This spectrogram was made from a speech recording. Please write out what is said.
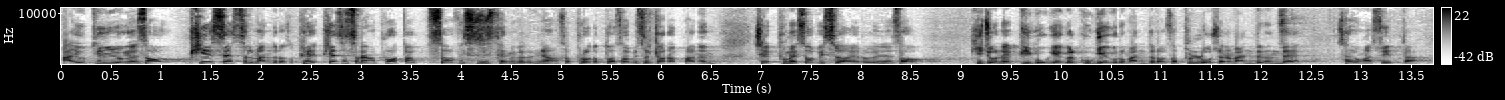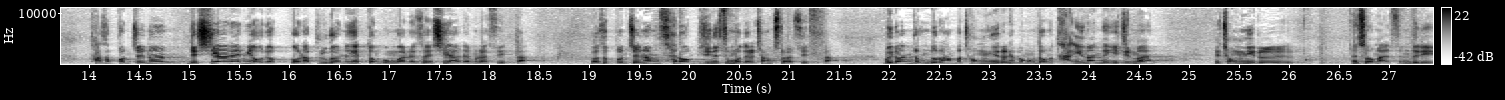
IoT를 이용해서 PSS를 만들어서 PSS라는 건 product service system이거든요. 그래서 product와 서비스를 결합하는 제품의 서비스화로 인해서 기존의 비고객을 고객으로 만들어서 블루오션을 만드는데 사용할 수 있다. 다섯 번째는 이제 CRM이 어렵거나 불가능했던 공간에서의 CRM을 할 수 있다. 여섯 번째는 새로운 비즈니스 모델을 창출할 수 있다. 뭐 이런 정도로 한번 정리를 해본 겁니다. 너무 당연한 얘기지만 정리를 해서 말씀드리.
